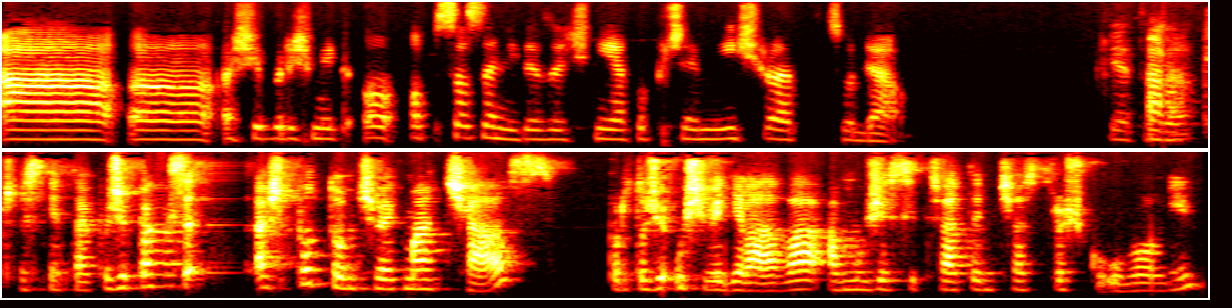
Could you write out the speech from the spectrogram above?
a uh, až je budeš mít o, obsazený, tak začni jako přemýšlet, co dál. Je to ano, tak? přesně tak. Že pak se, až potom člověk má čas, protože už vydělává a může si třeba ten čas trošku uvolnit,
